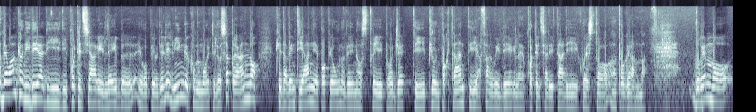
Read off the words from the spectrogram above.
Abbiamo anche un'idea di, di, potenziare il label europeo delle lingue, come molti lo sapranno, che da 20 anni è proprio uno dei nostri progetti più importanti a far vedere la potenzialità di questo uh, programma. Vorremmo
